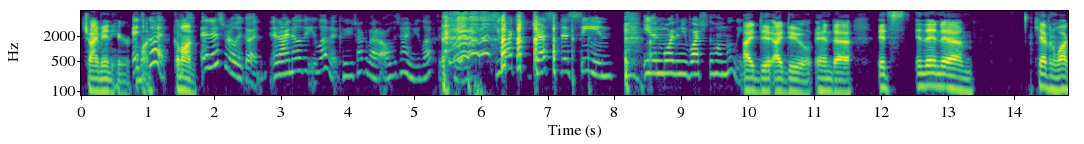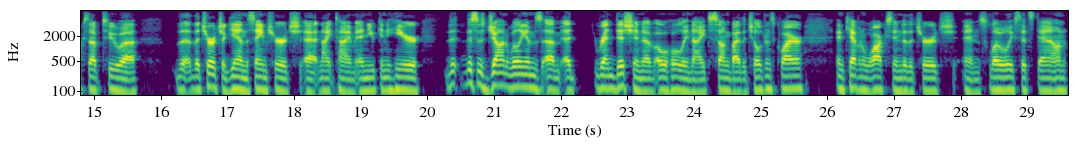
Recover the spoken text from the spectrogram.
chime in here. Come It's on, good. come on. It is really good, and I know that you love it because you talk about it all the time. You love this scene. you watch just this scene even more than you've watched the whole movie. I do, I do, and uh, it's and then um, Kevin walks up to uh, the the church again, the same church at nighttime, and you can hear th- this is John Williams' um, a rendition of "Oh Holy Night" sung by the children's choir, and Kevin walks into the church and slowly sits down,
